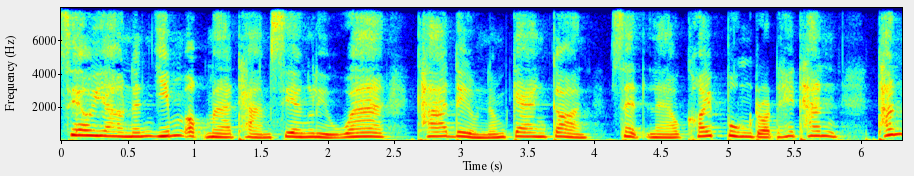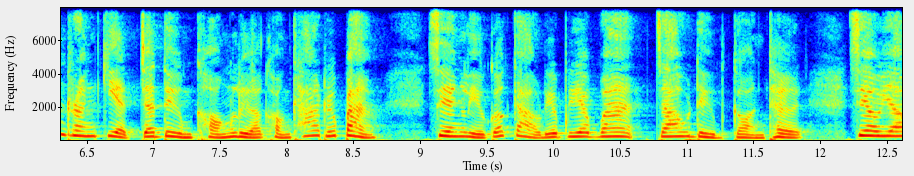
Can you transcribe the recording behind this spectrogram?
เซียวยาวนั้นยิ้มออกมาถามเซียงหลิวว่าข้าดื่มน้ำแกงก่อน เสร็จแล้วค่อยปรุงรสให้ท่าน ท่านรังเกียจจะดื่มของเหลือของข้าหรือเปล่า เซียงหลิวก็กล่าวเรียบๆว่าเจ้าดื่มก่อนเถิด เซียวเยา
